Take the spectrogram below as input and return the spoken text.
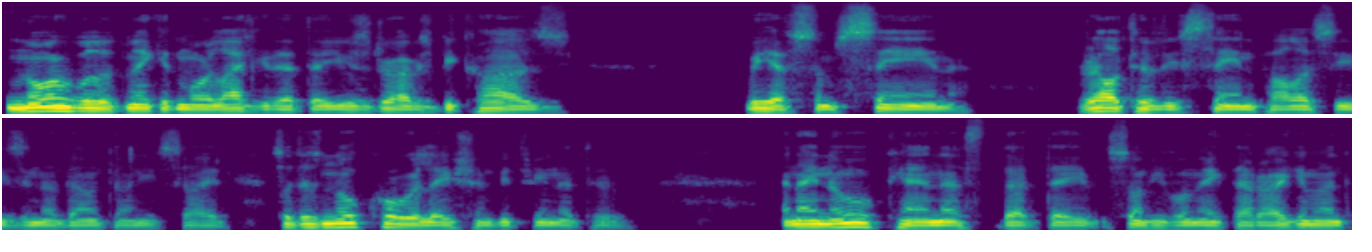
Nor will it make it more likely that they use drugs because we have some sane, relatively sane policies in the downtown east side. So there's no correlation between the two. And I know, Kenneth, that they some people make that argument,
